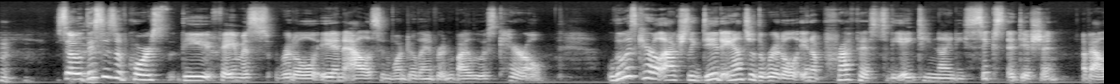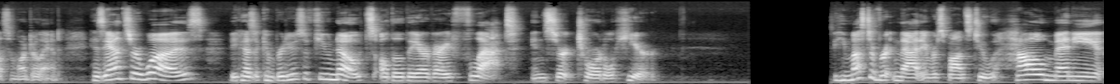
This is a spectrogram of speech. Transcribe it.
so, this is, of course, the famous riddle in Alice in Wonderland written by Lewis Carroll. Lewis Carroll actually did answer the riddle in a preface to the 1896 edition of Alice in Wonderland. His answer was because it can produce a few notes, although they are very flat. Insert chortle here. He must have written that in response to how many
